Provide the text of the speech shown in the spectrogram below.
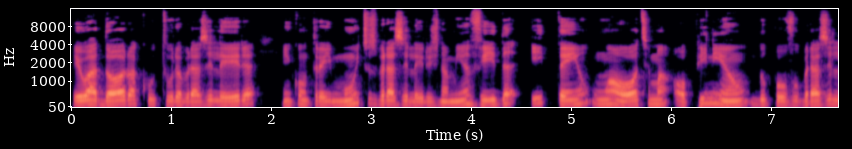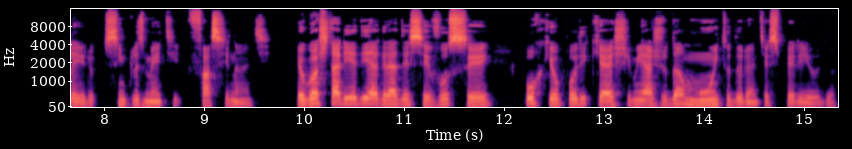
Eu adoro a cultura brasileira, encontrei muitos brasileiros na minha vida e tenho uma ótima opinião do povo brasileiro, simplesmente fascinante. Eu gostaria de agradecer você porque o podcast me ajuda muito durante esse período.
